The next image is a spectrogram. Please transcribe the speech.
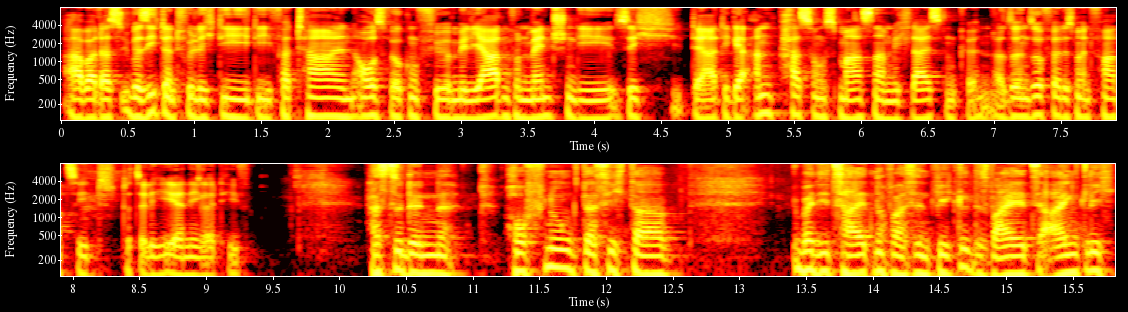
aber das übersieht natürlich die, die fatalen Auswirkungen für Milliarden von Menschen, die sich derartige Anpassungsmaßnahmen nicht leisten können. Also insofern ist mein Fazit tatsächlich eher negativ. Hast du denn Hoffnung, dass sich da über die Zeit noch was entwickelt? Das war jetzt eigentlich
